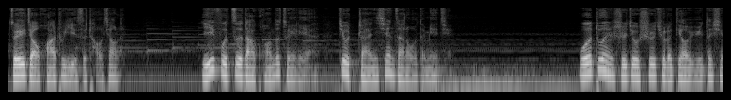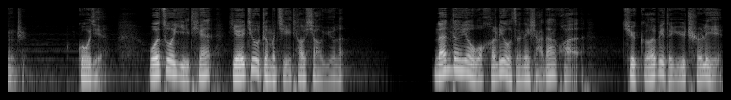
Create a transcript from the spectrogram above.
嘴角划出一丝嘲笑来，一副自大狂的嘴脸就展现在了我的面前。我顿时就失去了钓鱼的兴致，估计。我做一天也就这么几条小鱼了，难道要我和六子那傻大款去隔壁的鱼池里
